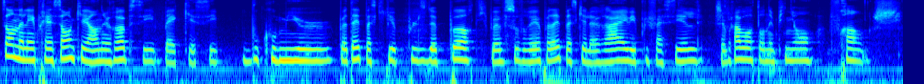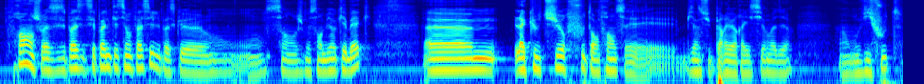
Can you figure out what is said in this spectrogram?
sais, on a l'impression qu'en Europe, c'est ben, que c'est beaucoup mieux. Peut-être parce qu'il y a plus de portes qui peuvent s'ouvrir. Peut-être parce que le rêve est plus facile. J'aimerais avoir ton opinion franche. Franche, ouais, c'est pas, pas une question facile parce que on, on sent, je me sens bien au Québec. Euh, la culture foot en France est bien supérieure à ici, on va dire. On vit foot,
